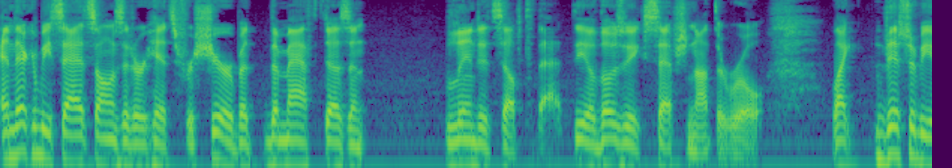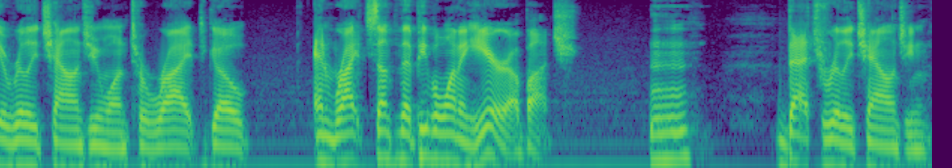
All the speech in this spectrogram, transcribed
and there can be sad songs that are hits for sure, but the math doesn't lend itself to that. You know, those are the exception, not the rule. Like this would be a really challenging one to write. To go and write something that people want to hear a bunch. Mm-hmm. That's really challenging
